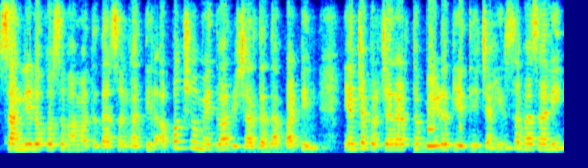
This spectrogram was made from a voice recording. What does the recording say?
सांगली लोकसभा मतदारसंघातील अपक्ष उमेदवार विशालदादा पाटील यांच्या प्रचारार्थ बेडग येथे जाहीर सभा झाली.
